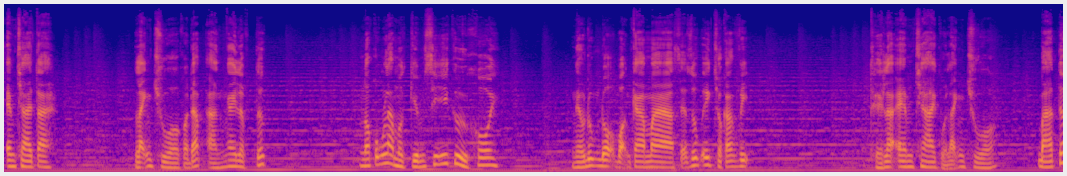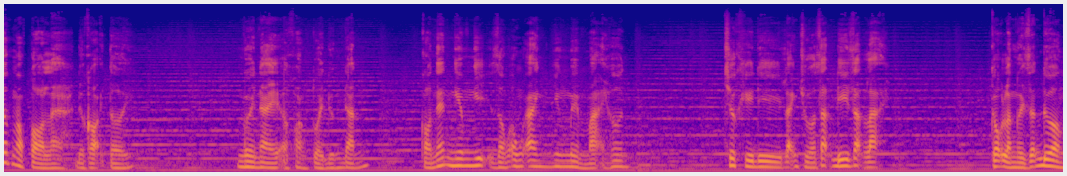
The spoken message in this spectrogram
Em trai ta, lãnh chùa có đáp án ngay lập tức. Nó cũng là một kiếm sĩ cử khôi. Nếu đụng độ bọn Kama sẽ giúp ích cho các vị. Thế là em trai của lãnh chúa, bá tước Ngọc Cỏ là được gọi tới. Người này ở khoảng tuổi đứng đắn, có nét nghiêm nghị giống ông anh nhưng mềm mại hơn. Trước khi đi, lãnh chúa dặn đi dặn lại. Cậu là người dẫn đường,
